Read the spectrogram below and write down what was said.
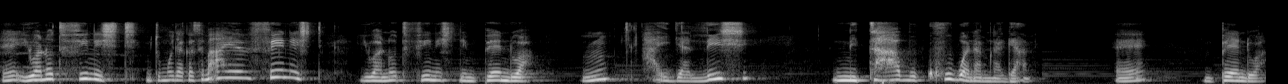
Eh, you are not finished. Mtu mmoja akasema i am finished. You are not finished mpendwa. Hmm? haijalishi ni taabu kubwa namna gani. Eh? mpendwa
